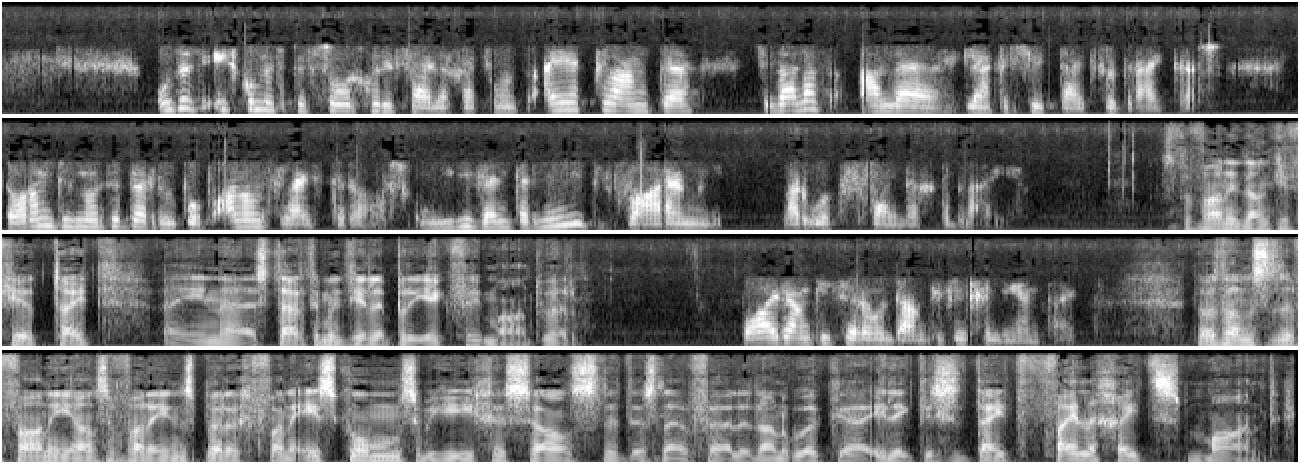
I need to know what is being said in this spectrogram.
Ons as Eskom is besorg oor die veiligheid van ons eie klante sowel as alle elektrisiteitsverbruikers. Daarom doen ons 'n beroep op al ons luisteraars om hierdie winter nie net warm nie, maar ook veilig te bly. Stefanie, dankie vir jou tyd en uh, sterkte met julle projek vir die maand, hoor. Baie dankie vir en dankie vir die geleentheid. Daar was dan Stefanie Jansen van Rensburg van Eskom so 'n bietjie gesels. Dit is nou vir hulle dan ook 'n uh, elektrisiteit veiligheidsmaand.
